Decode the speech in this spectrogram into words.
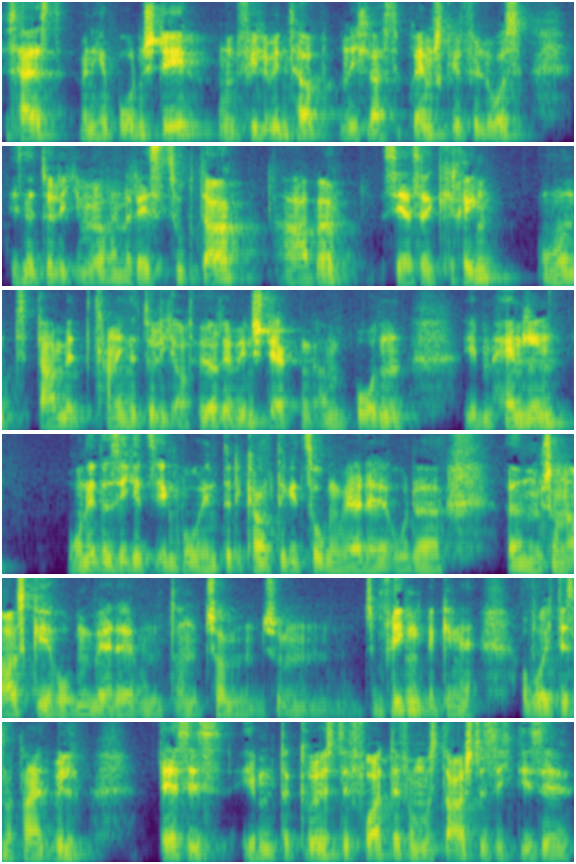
Das heißt, wenn ich am Boden stehe und viel Wind habe und ich lasse die Bremsgriffe los, ist natürlich immer noch ein Restzug da, aber sehr, sehr gering. Und damit kann ich natürlich auch höhere Windstärken am Boden eben handeln, ohne dass ich jetzt irgendwo hinter die Kante gezogen werde oder ähm, schon ausgehoben werde und, und schon, schon zum Fliegen beginne, obwohl ich das noch gar nicht will das ist eben der größte Vorteil von Mustache, dass ich diese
